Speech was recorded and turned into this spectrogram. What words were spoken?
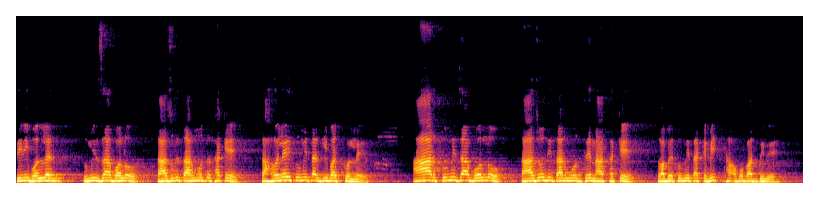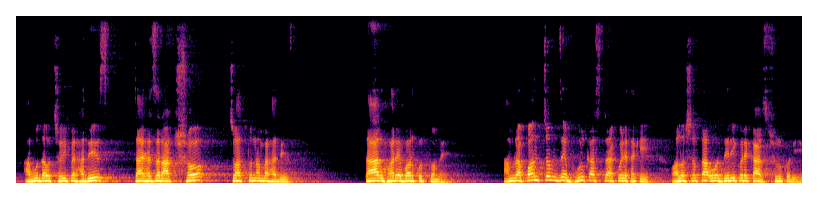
তিনি বললেন, তুমি যা বলো তা যদি তার মধ্যে থাকে, তাহলেই তুমি তার গিবাদ করলে। আর তুমি যা বলল তা যদি তার মধ্যে না থাকে, তবে তুমি তাকে মিথ্যা অপবাদ দিলে। আবু দাউদ শরীফের হাদিস, চার হাজার আটশো চুয়াত্তর নম্বর হাদিস। তার ঘরে বরকত কমে। আমরা পঞ্চম যে ভুল কাজটা করে থাকি, অলসতা ও দেরি করে কাজ শুরু করি।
